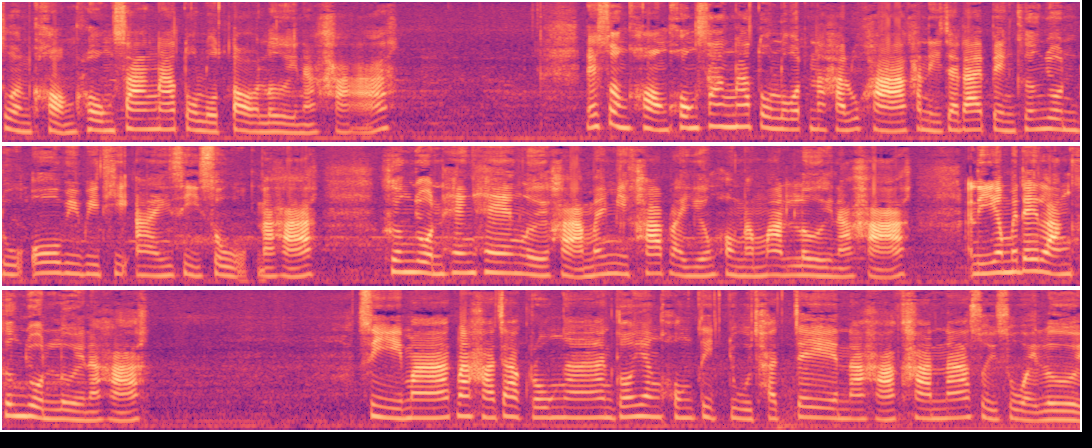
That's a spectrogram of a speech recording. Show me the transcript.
ส่วนของโครงสร้างหน้าตัวรถต่อเลยนะคะในส่วนของโครงสร้างหน้าตัวรถนะคะ ลูกค้าคันนี้จะได้เป็นเครื่องยนต์ Duo VVTi 4 สูบนะคะ เครื่องยนต์แห้งๆเลยค่ะ ไม่มีคราบไหลเยิ้มของน้ำมันเลยนะคะ อันนี้ยังไม่ได้ล้างเครื่องยนต์เลยนะคะสีมาร์กนะคะ จากโรงงานก็ยังคงติดอยู่ชัดเจนนะคะคานหน้าสวยๆเลย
